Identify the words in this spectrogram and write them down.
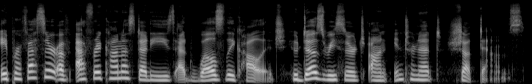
a professor of Africana Studies at Wellesley College who does research on internet shutdowns.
